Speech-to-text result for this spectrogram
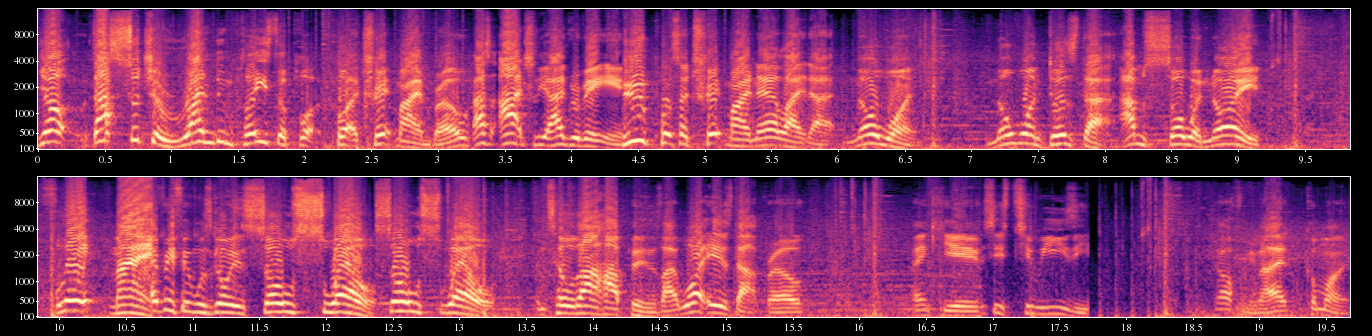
Yo, that's such a random place to put, put a trip mine, bro. That's actually aggravating. Who puts a trip mine there like that? No one. No one does that. I'm so annoyed. Flip, man. Everything was going so swell. So swell until that happens. Like, what is that, bro? Thank you. This is too easy. Get off me, man. Come on. Am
